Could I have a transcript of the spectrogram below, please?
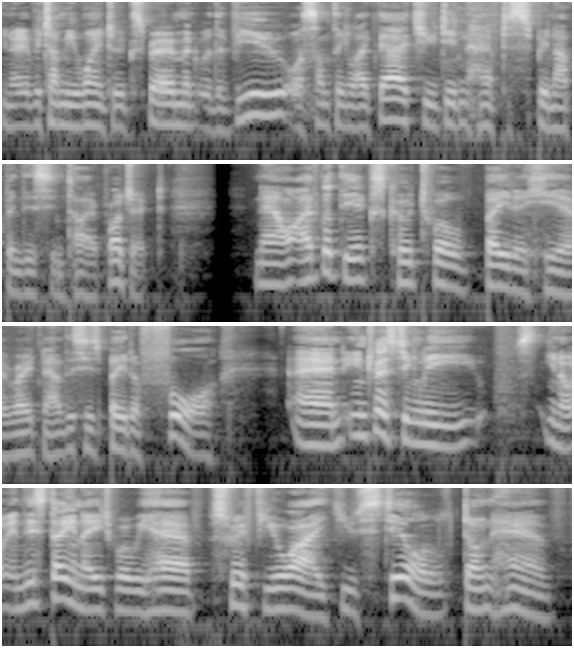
You know, every time you wanted to experiment with a view or something like that, you didn't have to spin up in this entire project. Now, I've got the Xcode 12 beta here right now. This is beta 4 and interestingly, you know, in this day and age where we have Swift UI, you still don't have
